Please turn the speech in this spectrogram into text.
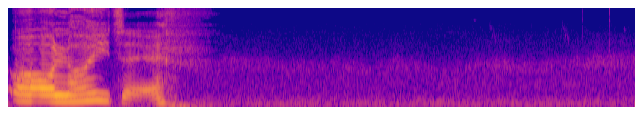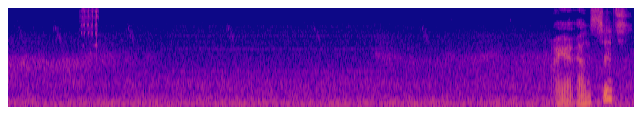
Oh, Leute. Ah Euer Ernst jetzt?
